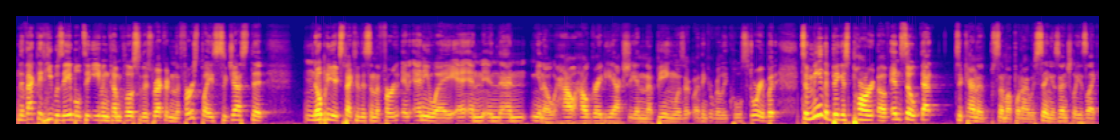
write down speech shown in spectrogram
the fact that he was able to even come close to this record in the first place suggests that nobody expected this in the first in any way and and then you know how how great he actually ended up being was I think a really cool story but to me the biggest part of and so that to kind of sum up what I was saying essentially is like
